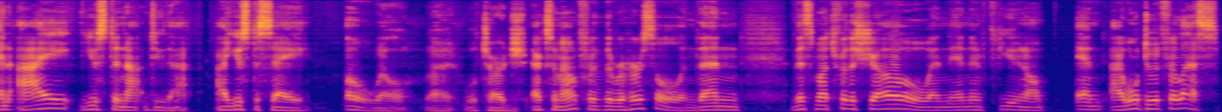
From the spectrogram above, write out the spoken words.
And I used to not do that. I used to say, oh well, I will charge X amount for the rehearsal, and then this much for the show and and if you know and I won't do it for less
